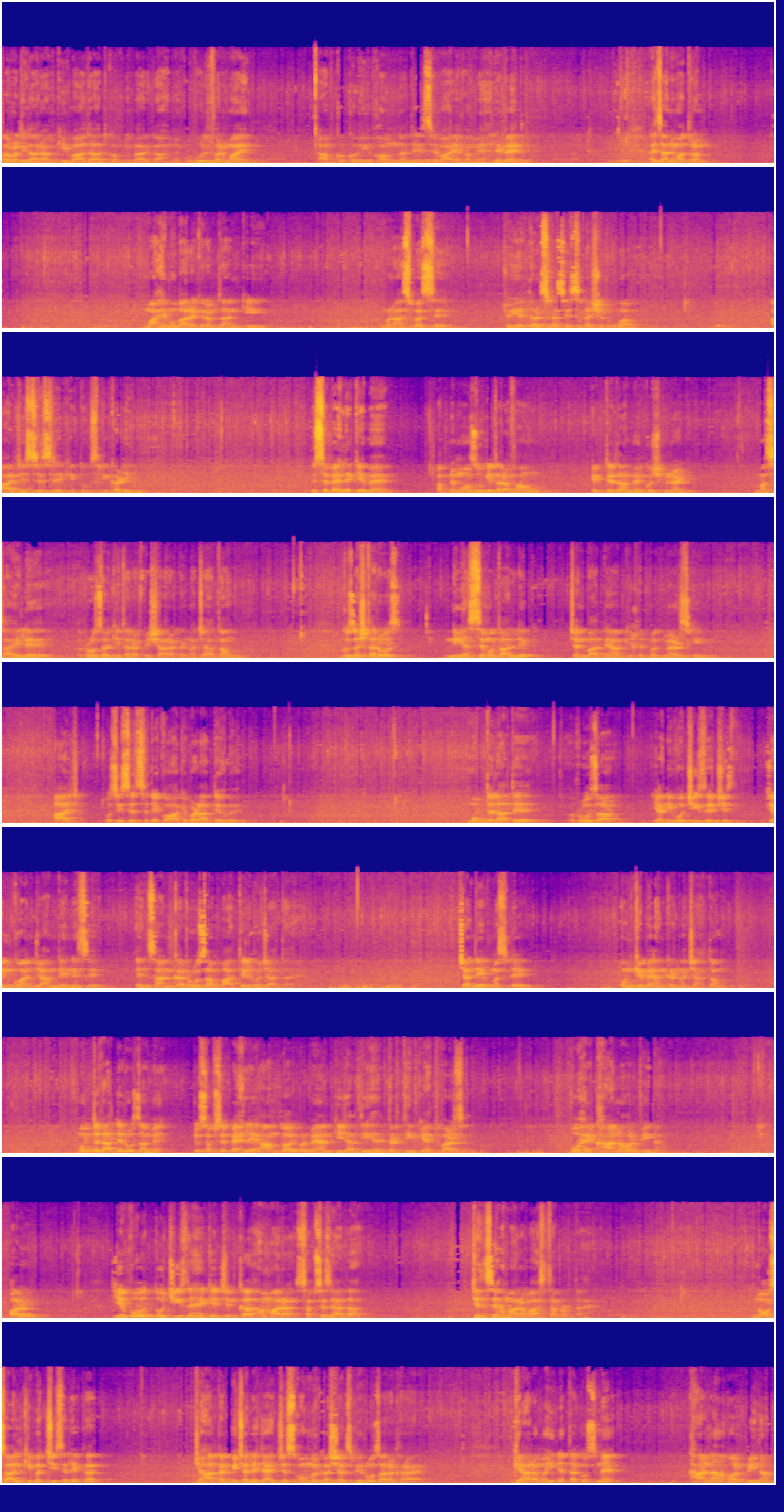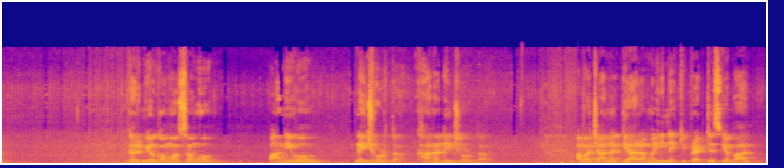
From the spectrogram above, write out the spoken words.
परवरदिगार, आपकी इबादत को अपनी बारगाह में कबूल फ़रमाए। आपको कोई गम न दे सिवाय गम अहल बैत। अजान मोहतरम, माह मुबारक रमज़ान की मुनासबत से जो ये दर्स का सिलसिला शुरू हुआ, आज इस सिलसिले की दूसरी कड़ी। इससे पहले कि मैं अपने मौजू की तरफ़ आऊँ, इब्तदा में कुछ मिनट मसाइल रोज़ा की तरफ़ इशारा करना चाहता हूँ। गुज़श्त रोज़ नीयत से मुतक़ चंद बातें आपकी खिदमत में अर्ज़ की। आज उसी सिलसिले को आगे बढ़ाते हुए मुबतलात रोज़ा, यानी वो चीज़ें जिस, जिनको अंजाम देने से इंसान का रोज़ा बातिल हो जाता है। चंद एक मसले उनके बयान करना चाहता हूँ। मुबतलात रोज़ा में जो सबसे पहले आम तौर पर बयान की जाती है तरतीब के अतबार से, वो है खाना और पीना। और ये वो दो चीज़ें हैं कि जिनका हमारा सबसे ज़्यादा, जिनसे हमारा वास्ता पड़ता है। नौ साल की बच्ची से लेकर जहाँ तक भी चले जाएँ, जिस उम्र का शख्स भी रोज़ा रख रहा है, ग्यारह महीने तक उसने खाना और पीना गर्मियों का मौसम हो, पानी वो नहीं छोड़ता, खाना नहीं छोड़ता। अब अचानक 11 महीने की प्रैक्टिस के बाद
